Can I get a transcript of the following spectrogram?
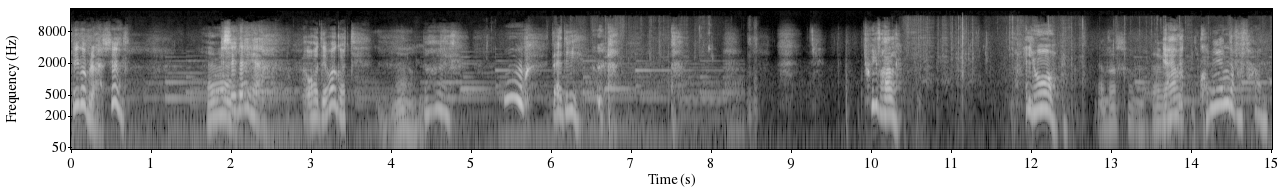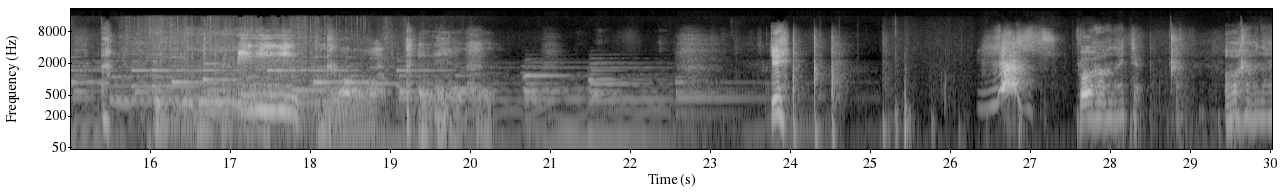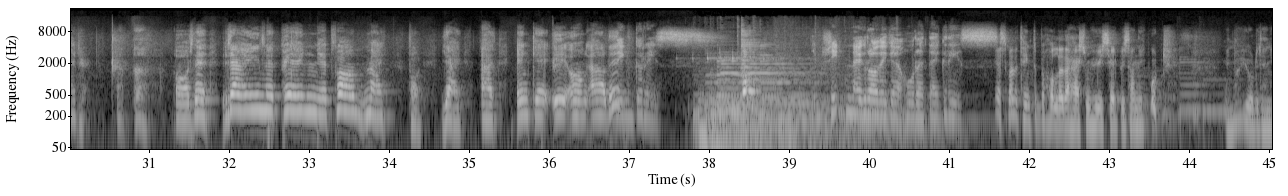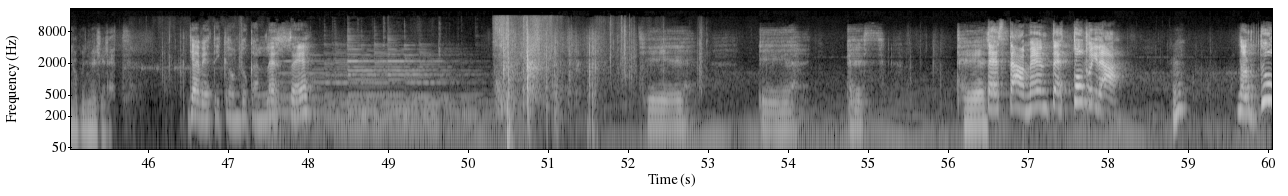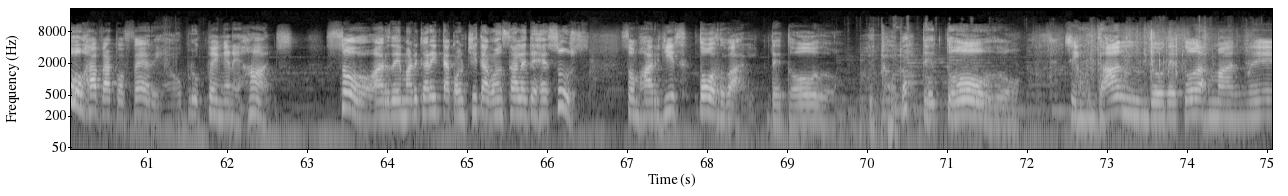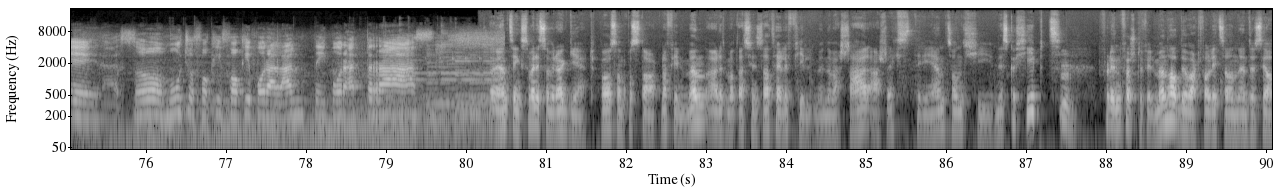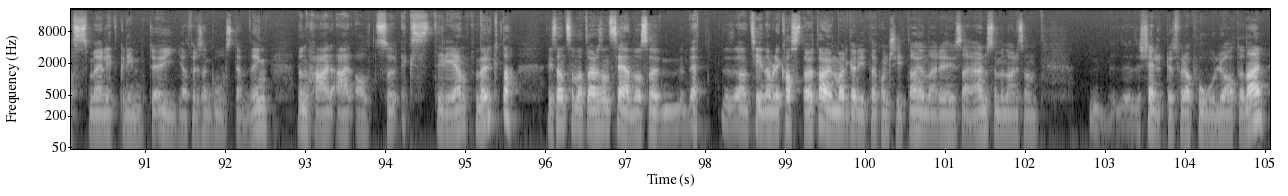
Det går bra. Se der, ja. Å, det var godt. Oi. Uh, daddy. Sovnet jeg Ja, kom igjen da, for. Yes! For han er død. Og han. Og det regner penger på meg, for jeg er enke i ung alder. Din gris. Din skitne, grådige, horete gris. Jeg som hadde tenkt å beholde det her som hushjelp hvis han gikk bort. Men nå gjorde du den jobben veldig lett. Jeg vet ikke om du kan lese. T-E-S-T Testamente, estúpida! Når du har vært på ferie og brukt pengene hans, så er det Margarita Conchita González de Jesus som har gitt Torvald de todo. ¿De todo? De todo. Chingando de todas maneras. Oh, mucho foki foki por adelante y por atrás. En ting som jeg liksom reagerte på sånn på starten av filmen, er liksom at jeg syns at hele filmuniverset her er så ekstremt sånn kynisk og kjipt. Fordi den første filmen hadde jo hvert fall litt sånn entusiasme, litt glimt i øyet, for en sånn god stemning. Men her er alt så ekstremt mørkt, da. Ikke sant? Sånn at det er en sånn scene, og så et, Tina blir kasta ut, da, hun Margarita Conchita, hun der huseieren, som hun har liksom skjelt ut fra polio og alt det der.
